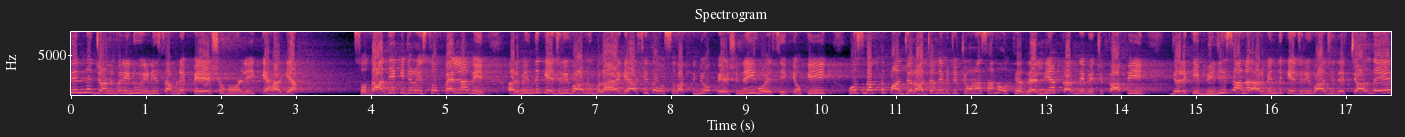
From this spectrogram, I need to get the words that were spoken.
3 ਜਨਵਰੀ ਨੂੰ ਈਡੀ ਸਾਹਮਣੇ ਪੇਸ਼ ਹੋਣ ਲਈ ਕਿਹਾ ਗਿਆ। ਸੋ ਦਾਦੀ ਕਿ ਜਦੋਂ ਇਸ ਤੋਂ ਪਹਿਲਾਂ ਵੀ ਅਰਵਿੰਦ ਕੇਜਰੀਵਾਲ ਨੂੰ ਬੁਲਾਇਆ ਗਿਆ ਸੀ ਤਾਂ ਉਸ ਵਕਤ ਵੀ ਉਹ ਪੇਸ਼ ਨਹੀਂ ਹੋਏ ਸੀ, ਕਿਉਂਕਿ ਉਸ ਵਕਤ ਪੰਜ ਰਾਜਾਂ ਦੇ ਵਿੱਚ ਚੋਣਾਂ ਸਨ, ਉੱਥੇ ਰੈਲੀਆਂ ਕਰਨ ਦੇ ਵਿੱਚ ਕਾਫੀ ਜਿਹੜੇ ਕਿ ਬਿਜ਼ੀ ਸਨ ਅਰਵਿੰਦ ਕੇਜਰੀਵਾਲ ਜੀ ਦੇ ਚੱਲਦੇ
